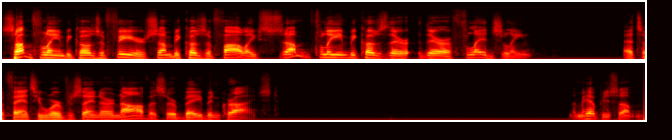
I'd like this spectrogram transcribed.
Some fleeing because of fear, some because of folly, some fleeing because they're, they're a fledgling. That's a fancy word for saying they're a novice or a babe in Christ. Let me help you something.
